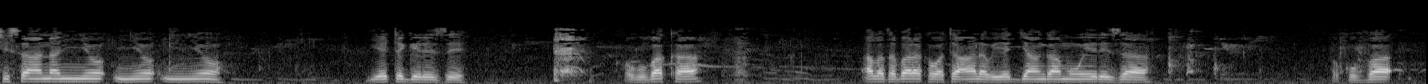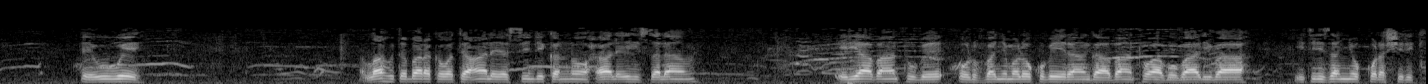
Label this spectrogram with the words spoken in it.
kisaana nnyo nnyo nnyo yetegereze obubaka allah tabaraka wa taala bwe yajjanga amuweereza okuva ewuwe allahu tabaraka wa taala yasindika nuha alaihi ssalamu eri abantu be oluvannyuma lwokubeera nga abantu abo baali bayitiriza nnyo okukola shiriki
